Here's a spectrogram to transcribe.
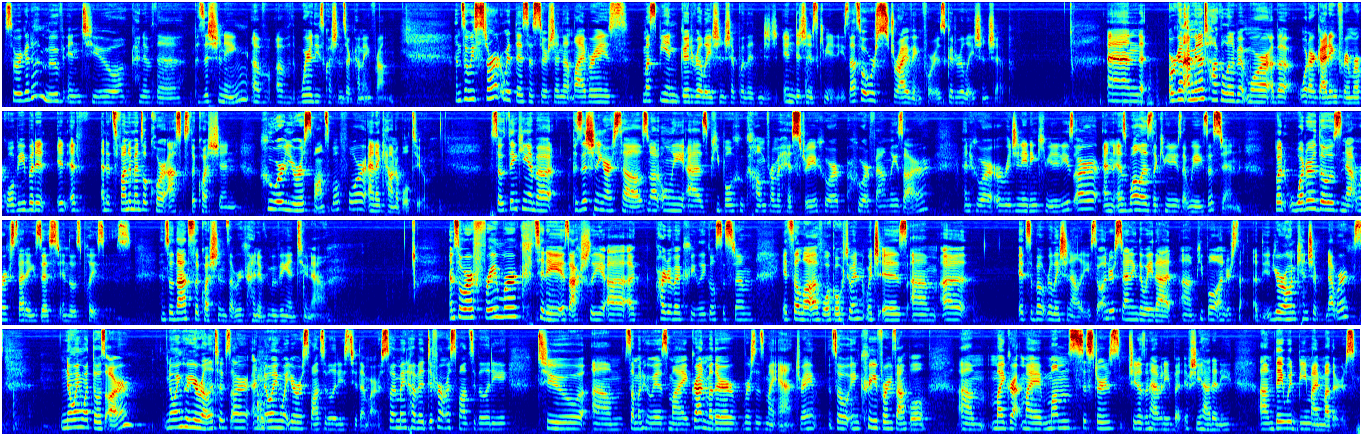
so we're gonna move into kind of the positioning of, of where these questions are coming from. And so we start with this assertion that libraries must be in good relationship with indigenous communities. That's what we're striving for, is good relationship. And we're gonna, I'm gonna talk a little bit more about what our guiding framework will be, but it, it at its fundamental core asks the question, who are you responsible for and accountable to? So thinking about positioning ourselves not only as people who come from a history, who, are, who our families are, and who our originating communities are, and as well as the communities that we exist in, but what are those networks that exist in those places? And so that's the questions that we're kind of moving into now. And so our framework today is actually a, a part of a Cree legal system. It's the law of wahkohtowin, which is um, a, it's about relationality. So understanding the way that um, people understand your own kinship networks, knowing what those are, knowing who your relatives are, and knowing what your responsibilities to them are. So I might have a different responsibility to um, someone who is my grandmother versus my aunt, right? So in Cree, for example, um, my my mom's sisters, she doesn't have any, but if she had any, um, they would be my mothers.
